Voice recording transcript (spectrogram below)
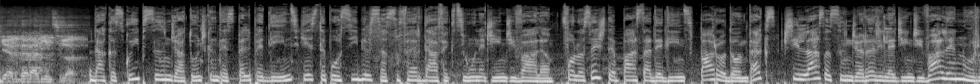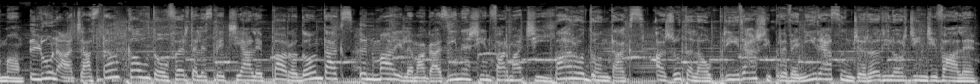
pierderea dinților. Dacă scuipi sânge atunci când te speli pe dinți, este posibil să suferi de afecțiune gingivală. Folosește pasta de dinți Parodontax și lasă sângerările gingivale în urmă. Luna aceasta caută ofertele speciale Parodontax în marile magazine și în farmacii. Parodontax ajută la oprirea și prevenirea sângerărilor gingivale.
